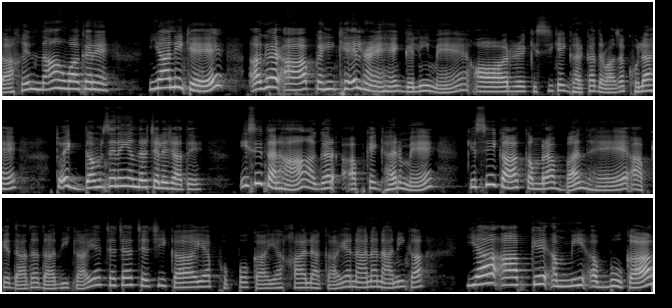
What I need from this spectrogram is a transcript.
داخل نہ ہوا کریں۔ یعنی کہ اگر آپ کہیں کھیل رہے ہیں گلی میں اور کسی کے گھر کا دروازہ کھلا ہے تو ایک دم سے نہیں اندر چلے جاتے۔ اسی طرح اگر آپ کے گھر میں کسی کا کمرہ بند ہے، آپ کے دادا دادی کا یا چچا چچی کا یا پھپھو کا یا خالہ کا یا نانا نانی کا یا آپ کے امی ابو کا،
